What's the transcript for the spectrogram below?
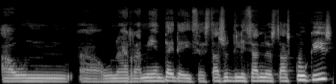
a, un- a una herramienta y te dice, estás utilizando estas cookies,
